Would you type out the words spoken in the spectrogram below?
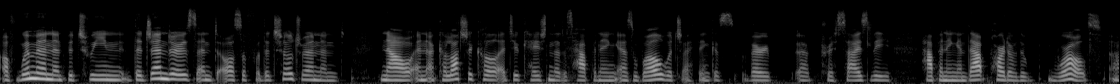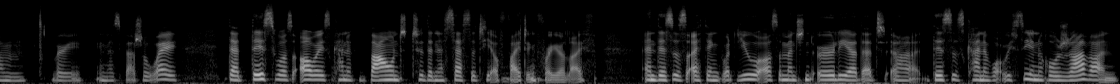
of women and between the genders and also for the children and now an ecological education that is happening as well which i think is very uh, precisely happening in that part of the world um, very in a special way that this was always kind of bound to the necessity of fighting for your life And this is, I think, what you also mentioned earlier that uh, this is kind of what we see in Rojava. And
